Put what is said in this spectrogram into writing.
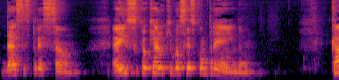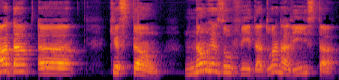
dessa expressão. É isso que eu quero que vocês compreendam. Cada uh, questão não resolvida do analista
